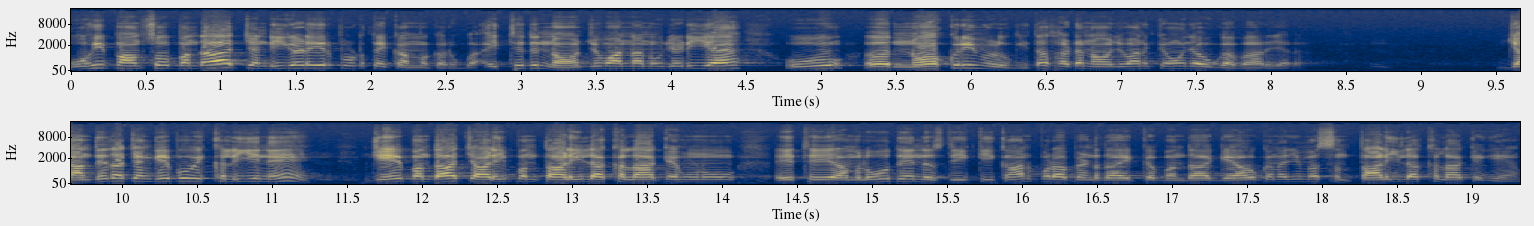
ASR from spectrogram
ਉਹੀ 500 ਬੰਦਾ ਚੰਡੀਗੜ੍ਹ 에ਅਰਪੋਰਟ ਤੇ ਕੰਮ ਕਰੂਗਾ। ਇੱਥੇ ਦੇ ਨੌਜਵਾਨਾਂ ਨੂੰ ਜਿਹੜੀ ਹੈ, ਉਹ ਨੌਕਰੀ ਮਿਲੂਗੀ। ਤਾਂ ਸਾਡਾ ਨੌਜਵਾਨ ਕਿਉਂ ਜਾਊਗਾ ਬਾਹਰ ਯਾਰ? ਜਾਂਦੇ ਤਾਂ ਚੰਗੇ ਭਵਿੱਖ ਲਈਏ ਨੇ। ਜੇ ਬੰਦਾ 40 45 ਲੱਖ ਲਾ ਕੇ ਹੁਣ ਉਹ ਇੱਥੇ ਅਮਲੋਹ ਦੇ ਨਜ਼ਦੀਕੀ ਕਾਨਪੁਰਾ ਪਿੰਡ ਦਾ ਇੱਕ ਬੰਦਾ ਗਿਆ, ਉਹ ਕਹਿੰਦਾ ਜੀ ਮੈਂ 47 ਲੱਖ ਲਾ ਕੇ ਗਿਆ।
